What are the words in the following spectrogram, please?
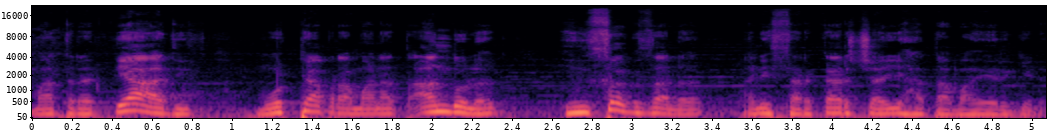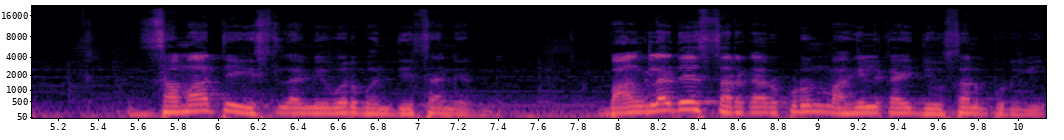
मात्र त्याआधीच मोठ्या प्रमाणात आंदोलन हिंसक झालं आणि सरकारच्याही हाताबाहेर गेलं. जमाते इस्लामीवर बंदीचा निर्णय. बांगलादेश सरकारकडून मागील काही दिवसांपूर्वी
